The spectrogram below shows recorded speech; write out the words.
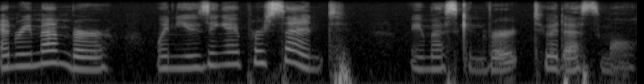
And remember, when using a percent, we must convert to a decimal.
